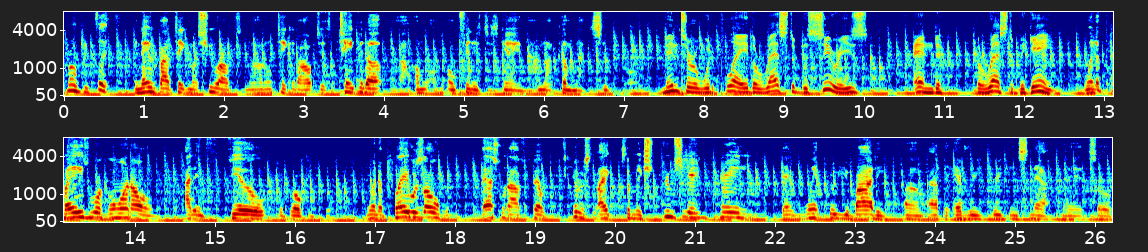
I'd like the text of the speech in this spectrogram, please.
broke your foot?" And they was about to take my shoe off. I said, "No, don't take it off. Just tape it up. I- I'm, I'm gonna finish this game. I'm not coming out the Super Bowl." Minter would play the rest of the series and the rest of the game. When the plays were going on, I didn't feel the broken foot. When the play was over, that's when I felt it. It was like some excruciating pain that went through your body um, after every freaking snap, man. So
